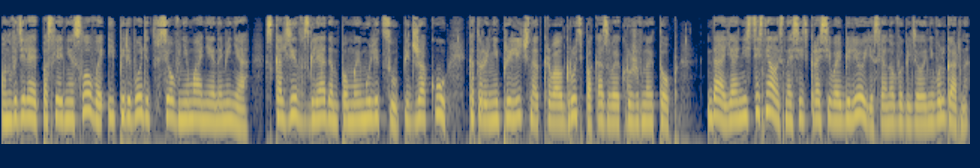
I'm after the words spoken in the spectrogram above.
Он выделяет последнее слово и переводит все внимание на меня, скользит взглядом по моему лицу, пиджаку, который неприлично открывал грудь, показывая кружевной топ. Да, я не стеснялась носить красивое белье, если оно выглядело не вульгарно.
